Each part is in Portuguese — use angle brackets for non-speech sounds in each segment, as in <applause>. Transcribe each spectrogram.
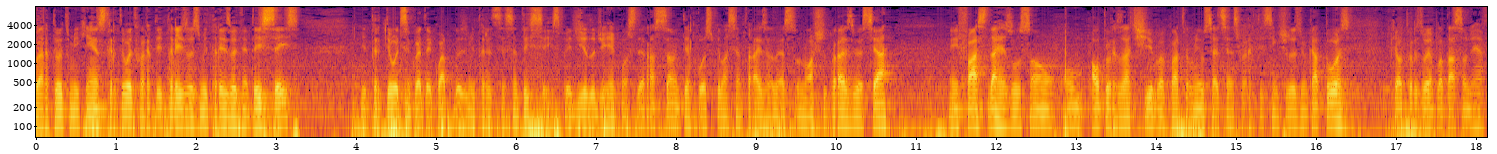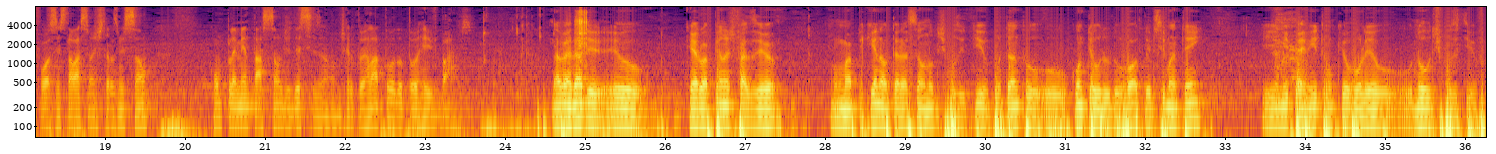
48.500, 3843, 2013, 86 e 3854, 2013, 66. Pedido de reconsideração interposto pelas Centrais Elétricas do Norte do Brasil S.A. em face da resolução autorizativa 4.745 de 2014, que autorizou a implantação de reforços e instalações de transmissão, complementação de decisão. Diretor relator, doutor Reive Barros. Na verdade, eu quero apenas fazer uma pequena alteração no dispositivo, portanto, o conteúdo do voto ele se mantém e me permitam que eu vou ler o, o novo dispositivo.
